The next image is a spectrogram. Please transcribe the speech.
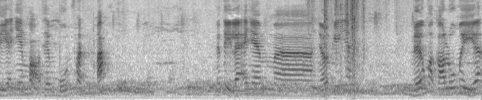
Thì anh em bỏ thêm 4 phần bắp. Cái tỷ lệ anh em à, nhớ kỹ nhé nếu mà có lúa mì á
